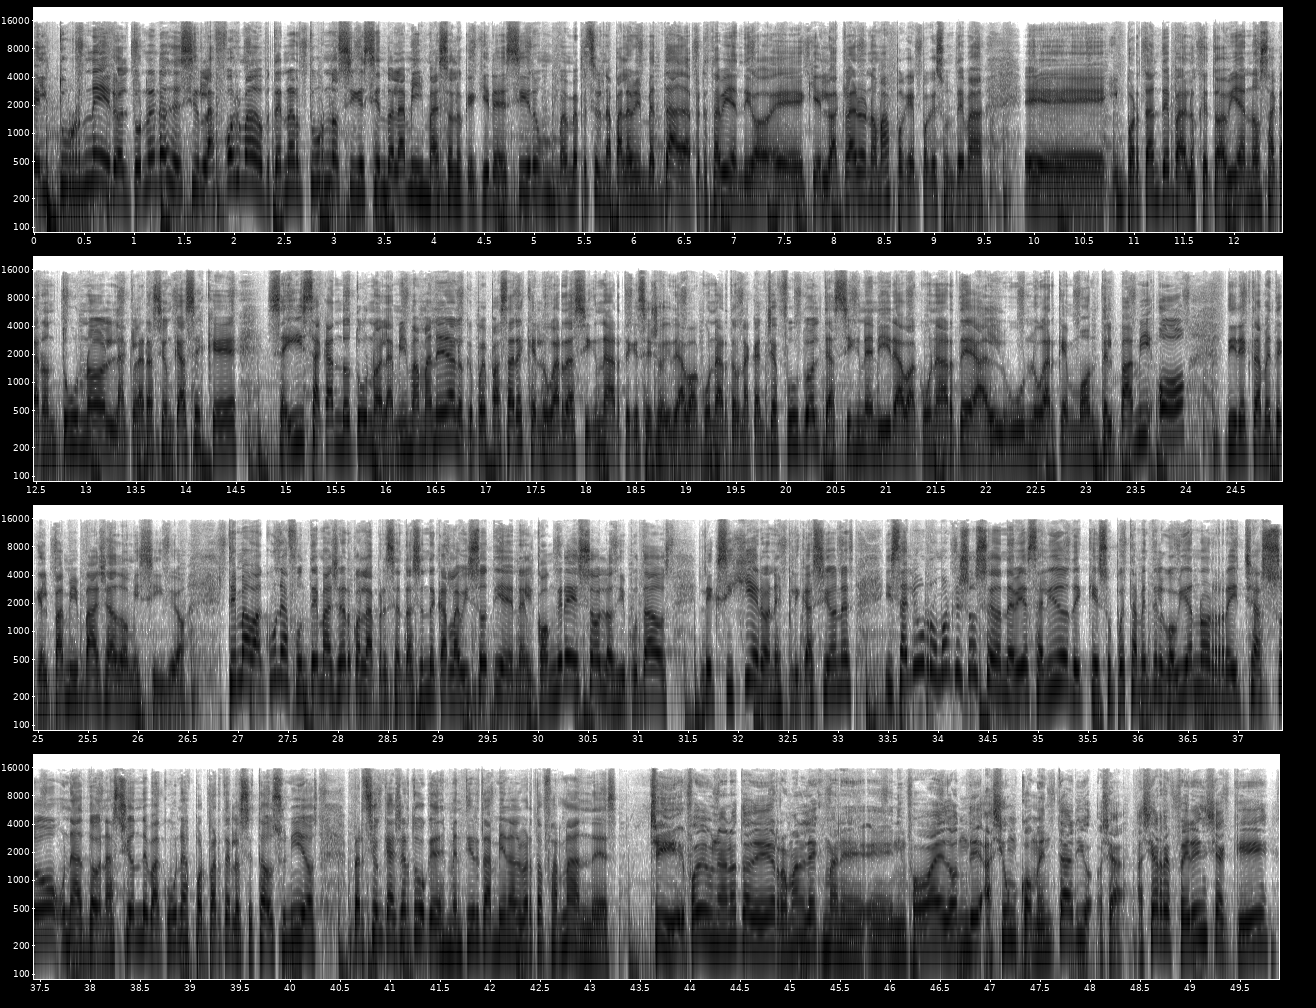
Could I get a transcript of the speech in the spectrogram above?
el turnero, el turnero es decir, la forma de obtener turno sigue siendo la misma, eso es lo que quiere decir, me parece una palabra inventada, pero está bien, digo, eh, que lo aclaro nomás porque, porque es un tema eh, importante para los que todavía no sacaron turno, la aclaración que hace es que seguís sacando turno de la misma manera, lo que puede pasar es que en lugar de asignarte, qué sé yo, ir a vacunarte a una cancha de fútbol, te asignen ir a vacunarte a algún lugar que monte el PAMI o directamente que el PAMI vaya a domicilio. Tema vacuna fue un tema ayer con la presentación de Carla Bisotti en el Congreso, los diputados le exigieron explicaciones y salió un rumor que yo no sé dónde había salido de que supuestamente el gobierno rechazó una donación de vacunas por parte de los Estados Unidos, versión que ayer tuvo que desmentir también Alberto Fernández. Sí, fue una nota de Román Lechman en Infobae donde hacía un comentario, o sea, hacía referencia que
